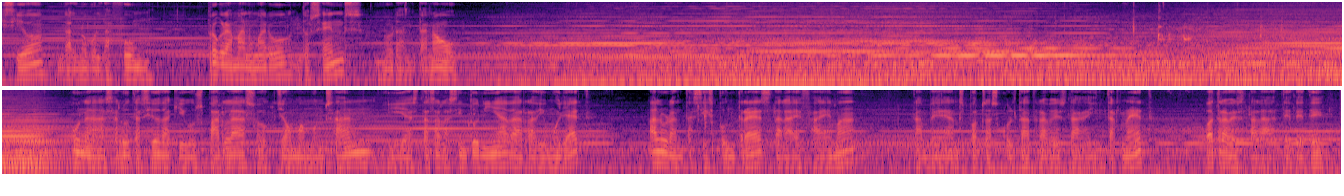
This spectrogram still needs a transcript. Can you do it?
edició del Núvol de Fum, programa número 299. Una salutació de qui us parla, sóc Jaume Montsant i estàs a la sintonia de Ràdio Mollet, al 96.3 de la FM. També ens pots escoltar a través d'internet o a través de la TDT.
